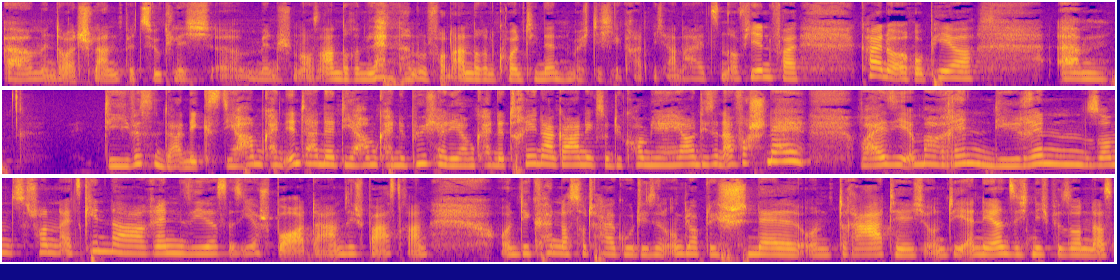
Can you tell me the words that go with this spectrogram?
ähm, in Deutschland bezüglich äh, Menschen aus anderen Ländern und von anderen Kontinenten möchte ich hier gerade nicht anheizen. Auf jeden Fall keine Europäer. Ähm, die wissen da nichts. Die haben kein Internet, die haben keine Bücher, die haben keine Trainer, gar nichts und die kommen hierher und die sind einfach schnell, weil sie immer rennen. Die rennen sonst schon als Kinder rennen sie, das ist ihr Sport, da haben sie Spaß dran und die können das total gut. Die sind unglaublich schnell und drahtig und die ernähren sich nicht besonders.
